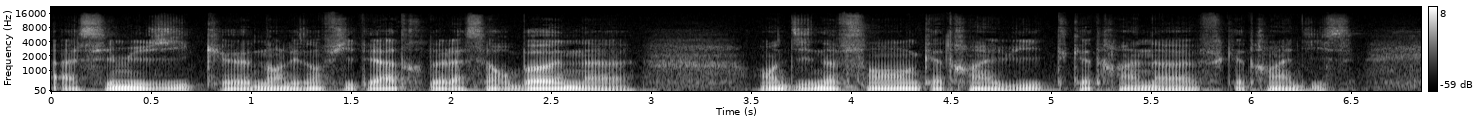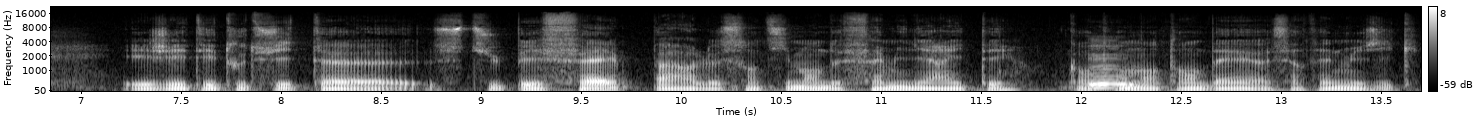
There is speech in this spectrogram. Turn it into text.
à ces musiques dans les amphithéâtres de la Sorbonne en 1988, 89, 90. Et j'ai été tout de suite stupéfait par le sentiment de familiarité quand on mm. entendait euh, certaines musiques.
